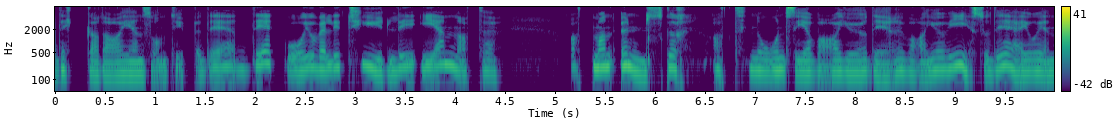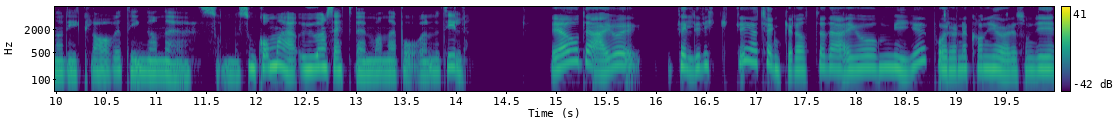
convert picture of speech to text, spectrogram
dekka da i en sånn type. Det, det går jo veldig tydelig igjen at at man ønsker at noen sier hva gjør dere, hva gjør vi, så det er jo en av de klare tingene som, som kommer her, uansett hvem man er pårørende til. Ja, og det er jo veldig viktig. Jeg tenker at det er jo mye pårørende kan gjøre som de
